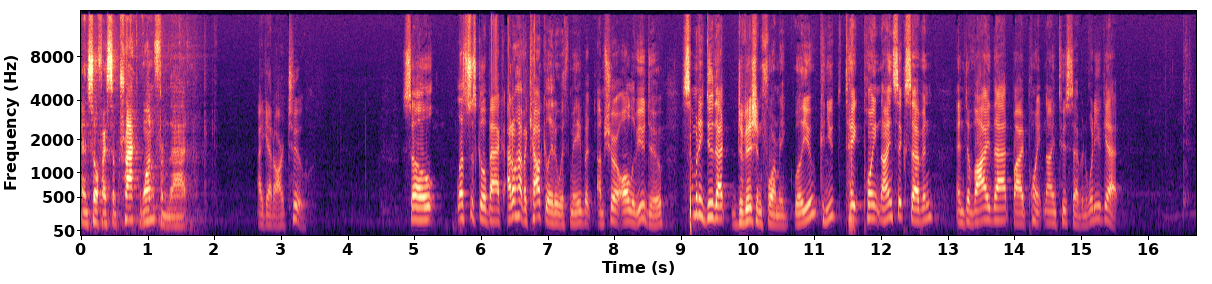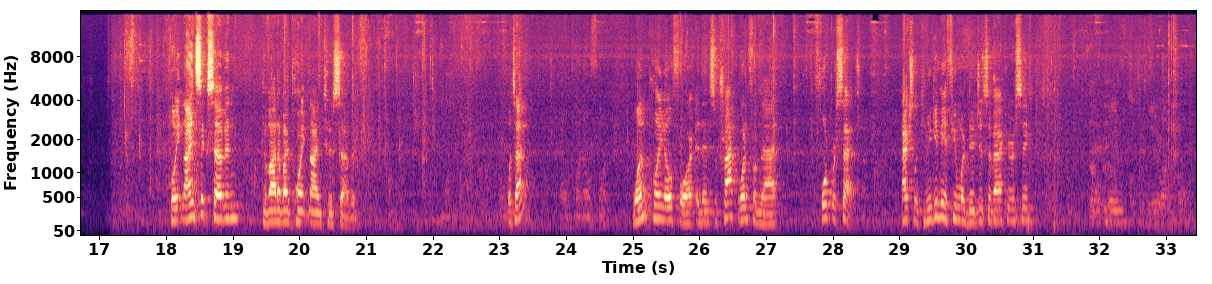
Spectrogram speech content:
And so if I subtract 1 from that, I get R2. So let's just go back. I don't have a calculator with me, but I'm sure all of you do. Somebody do that division for me, will you? Can you take 0.967 and divide that by 0.927? What do you get? 0.967 divided by 0.927. What's that? 1.04. 1.04, and then subtract 1 from that, 4%. Actually, can you give me a few more digits of accuracy? 4.014.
